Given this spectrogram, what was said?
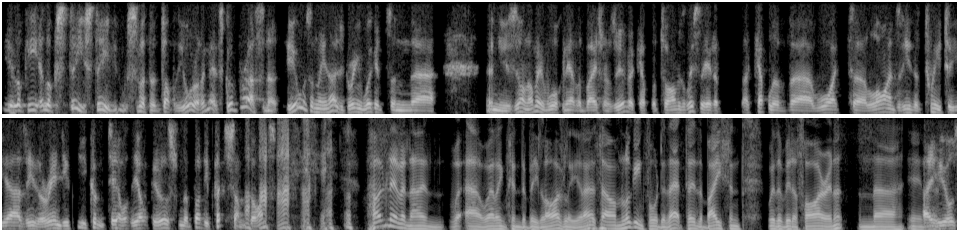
yeah, look, yeah, look, Steve, Steve Smith at the top of the order. I think that's good for us, isn't it? Eels. I mean, those green wickets in uh, in New Zealand. I've been walking out the Basin Reserve a couple of times. Unless they had a, a couple of uh, white uh, lines at either 22 yards either end, you, you couldn't tell what the outfield was from the bloody pitch sometimes. I've never known uh, Wellington to be lively, you know, so I'm looking forward to that too. The basin with a bit of fire in it, and uh, yeah, hey, Hills,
